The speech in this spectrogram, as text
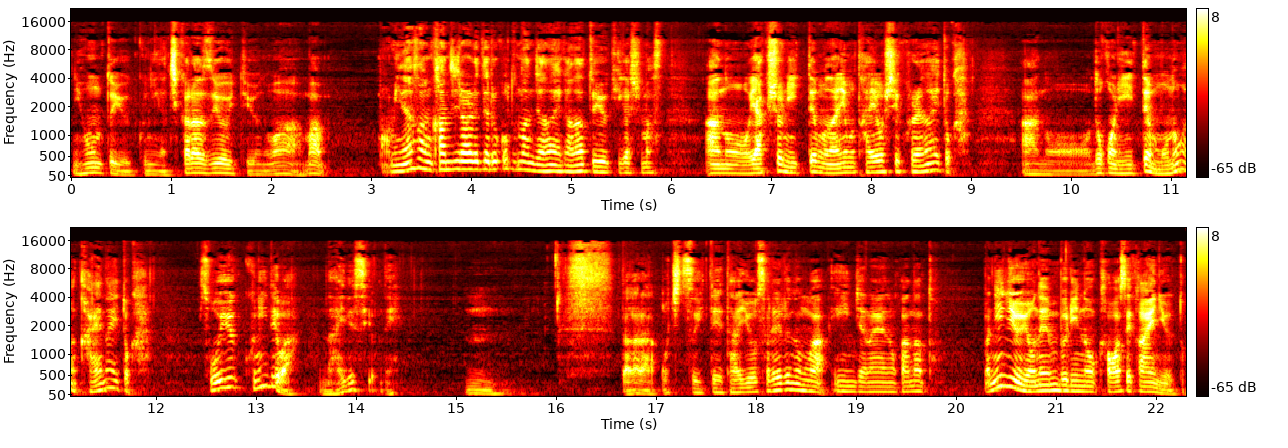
日本という国が力強いというのは、まあ、まあ、皆さん感じられてることなんじゃないかなという気がします。あの、役所に行っても何も対応してくれないとか、あの、どこに行っても物が買えないとか、そういう国ではないですよね。うん。だから落ち着いて対応されるのがいいんじゃないのかなと。まあ、24年ぶりの為替介入と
